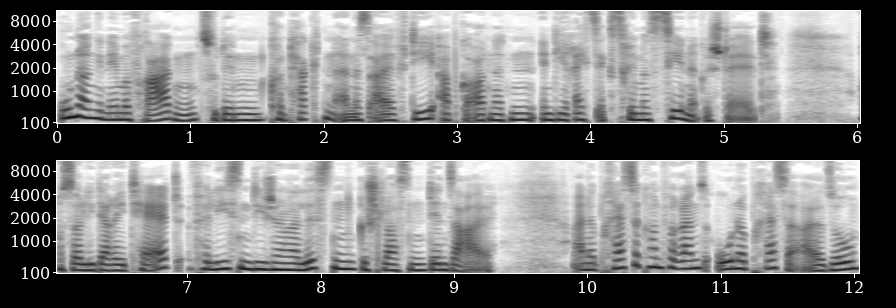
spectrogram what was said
unangenehme Fragen zu den Kontakten eines AfD-Abgeordneten in die rechtsextreme Szene gestellt. Aus Solidarität verließen die Journalisten geschlossen den Saal. Eine Pressekonferenz ohne Presse also.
